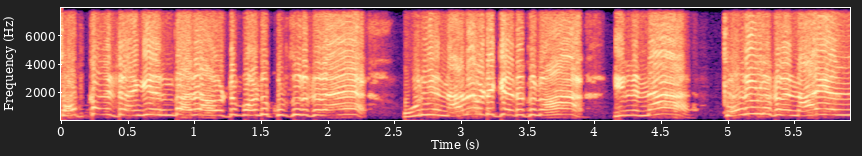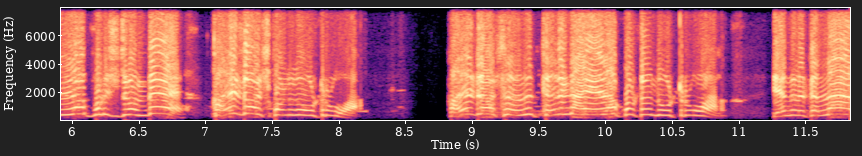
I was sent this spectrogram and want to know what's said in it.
சப் கலெக்டர் அங்கே இருந்தாரு அவர்கிட்ட மனு கொடுத்துருக்கிறேன். உரிய நடவடிக்கை எடுக்கணும். இல்லைன்னா தெருவில் இருக்கிற நாயெல்லாம் பிடிச்சிட்டு வந்து கலெக்டர் ஹவுஸ் கொண்டு வந்து விட்டுருவான் கலெக்டர் ஆஃபீஸ்ல வந்து தெரு நாயெல்லாம் கொண்டு வந்து விட்டுருவான் எங்களுக்கெல்லாம்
